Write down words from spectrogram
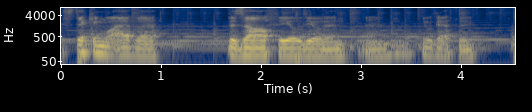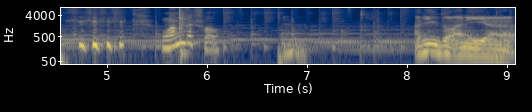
stick in whatever bizarre field you're in, and you'll get through. Wonderful. Have you got any uh,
